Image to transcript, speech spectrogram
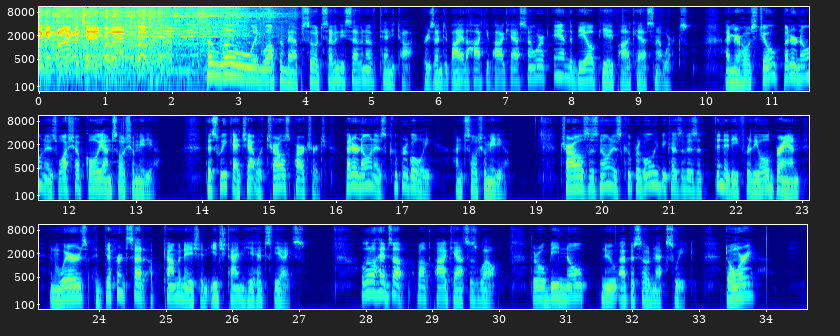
Stastny. He get five to ten for that. Hello and welcome to episode 77 of Tendy Talk, presented by the Hockey Podcast Network and the BLPA Podcast Networks. I'm your host, Joe, better known as Wash Up Goalie on social media. This week I chat with Charles Partridge, better known as Cooper Goalie on social media. Charles is known as Cooper Goalie because of his affinity for the old brand and wears a different setup combination each time he hits the ice. A little heads up about the podcast as well. There will be no new episode next week. Don't worry,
